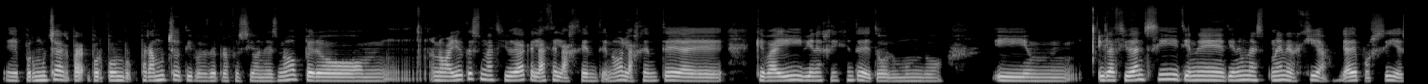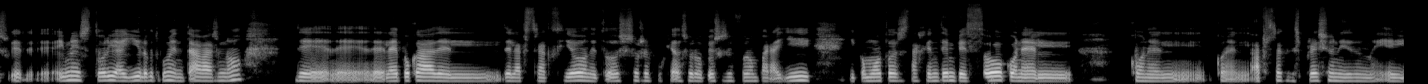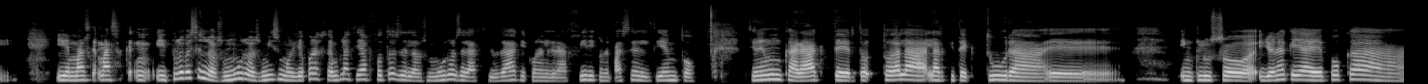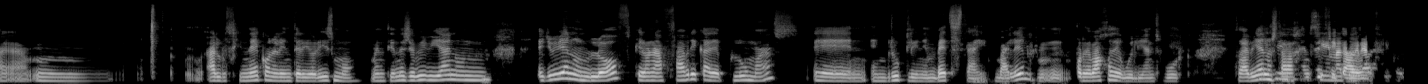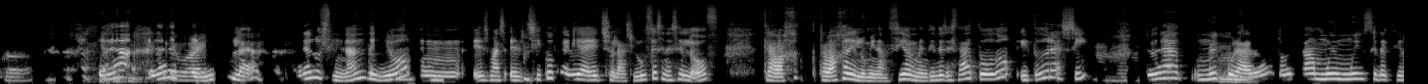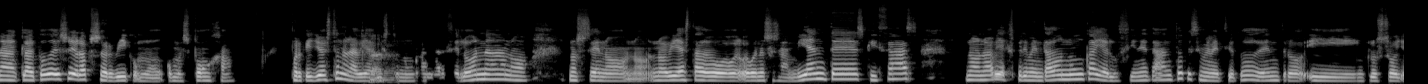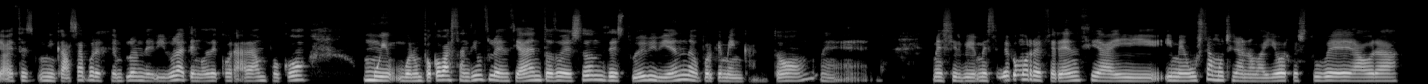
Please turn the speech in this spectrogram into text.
eh, por muchas, para, muchos tipos de profesiones, ¿no? Pero mm, Nueva York es una ciudad que la hace la gente, ¿no? La gente eh, que va ahí viene gente de todo el mundo. Y, mm, la ciudad en sí tiene, tiene una, energía, ya de por sí. hay una historia allí, lo que tú comentabas, ¿no? De, la época de la abstracción, de todos esos refugiados europeos que se fueron para allí y cómo toda esta gente empezó con el, con el, con el abstract expressionism y, y, más, más, y tú lo ves en los muros mismos. Yo, por ejemplo, hacía fotos de los muros de la ciudad que con el grafiti, con el pase del tiempo, tienen un carácter, toda la, arquitectura, eh, incluso yo en aquella época... Mm, aluciné con el interiorismo, ¿me entiendes? Yo vivía en un, mm. yo vivía en un loft que era una fábrica de plumas en, en Brooklyn, en Bed-Stuy, ¿vale? Mm, por debajo de Williamsburg. Todavía no estaba gentrificado. Era, era de película, era alucinante. Yo, mm, es más, el chico que había hecho las luces en ese loft trabaja, trabaja en iluminación, ¿me entiendes? Estaba todo y todo era así. Todo era muy curado, todo estaba muy, muy seleccionado. Claro, todo eso yo lo absorbí como, como esponja porque yo esto no lo había visto nunca en Barcelona, no, no sé, no, no, no había estado en esos ambientes, quizás, no, no había experimentado nunca y aluciné tanto que se me metió todo dentro. Y incluso yo a veces mi casa, por ejemplo, donde vivo, la tengo decorada un poco, muy, bueno, un poco bastante influenciada en todo eso donde estuve viviendo, porque me encantó. me, sirvió, me sirvió como referencia y, y, me gusta mucho ir a Nueva York. Estuve ahora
